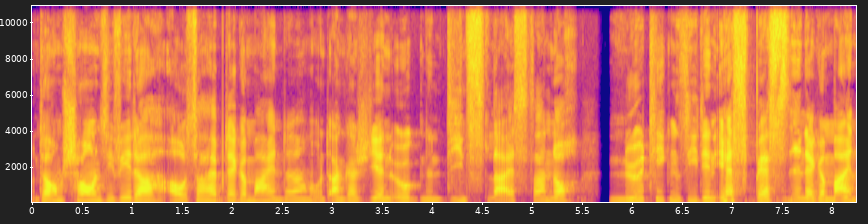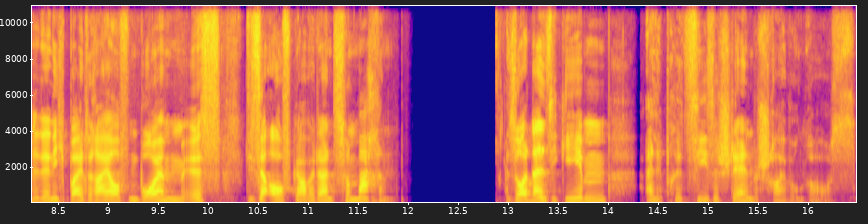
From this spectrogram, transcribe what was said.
Und darum schauen sie weder außerhalb der Gemeinde und engagieren irgendeinen Dienstleister, noch nötigen sie den Erstbesten in der Gemeinde, der nicht bei drei auf den Bäumen ist, diese Aufgabe dann zu machen. Sondern sie geben eine präzise Stellenbeschreibung raus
